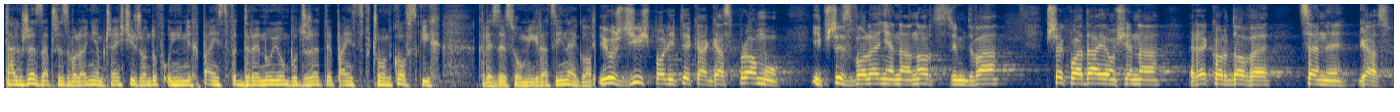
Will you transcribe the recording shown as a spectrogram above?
także za przyzwoleniem części rządów unijnych państw drenują budżety państw członkowskich, kryzysu migracyjnego. Już dziś polityka Gazpromu i przyzwolenie na Nord Stream 2 przekładają się na rekordowe ceny gazu.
